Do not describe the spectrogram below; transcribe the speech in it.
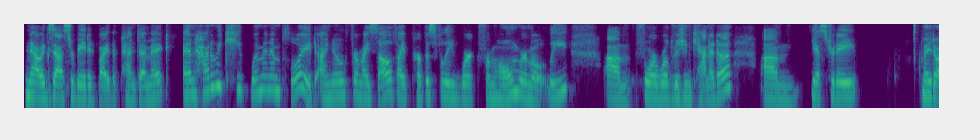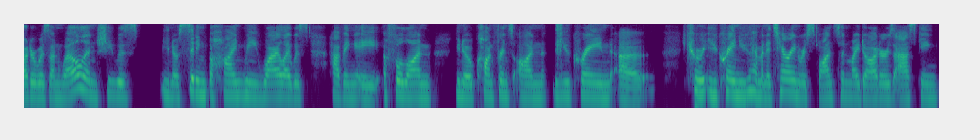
now exacerbated by the pandemic. And how do we keep women employed? I know for myself, I purposefully work from home remotely um, for World Vision Canada. Um, yesterday, my daughter was unwell and she was you know sitting behind me while i was having a, a full-on you know conference on the ukraine uh, Ukraine humanitarian response, and my daughter's asking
